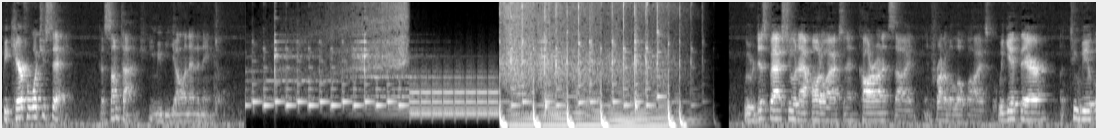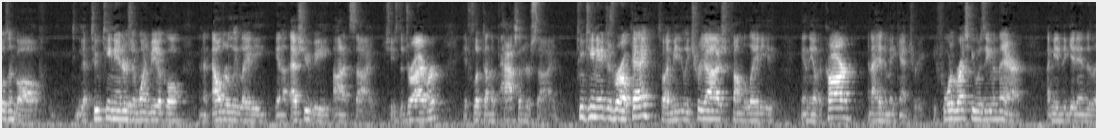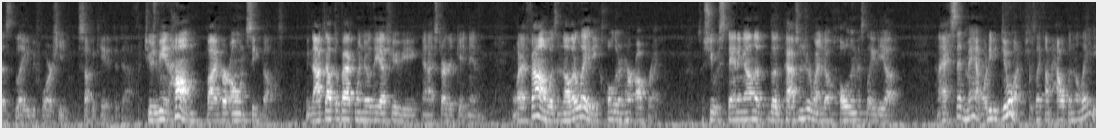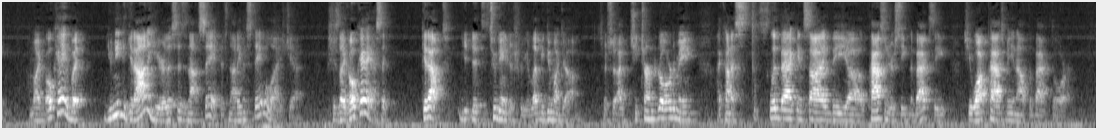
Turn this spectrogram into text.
be careful what you say, because sometimes you may be yelling at an angel. We were dispatched to an auto accident, car on its side, in front of a local high school. We get there, uh, two vehicles involved. We got two teenagers in one vehicle and an elderly lady in an SUV on its side. She's the driver. It flipped on the passenger side. Two teenagers were okay, so I immediately triaged, found the lady in the other car, and I had to make entry. Before the rescue was even there, I needed to get into this lady before she suffocated to death. She was being hung by her own seatbelt. We knocked out the back window of the SUV, and I started getting in. And what I found was another lady holding her upright. So she was standing on the, the passenger window holding this lady up. And I said, ma'am, what are you doing? She's like, I'm helping the lady. I'm like, okay, but you need to get out of here. This is not safe. It's not even stabilized yet. She's like, okay. I said, get out. It's too dangerous for you. Let me do my job. So she, I, she turned it over to me. I kind of slid back inside the uh, passenger seat in the back seat she walked past me and out the back door.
